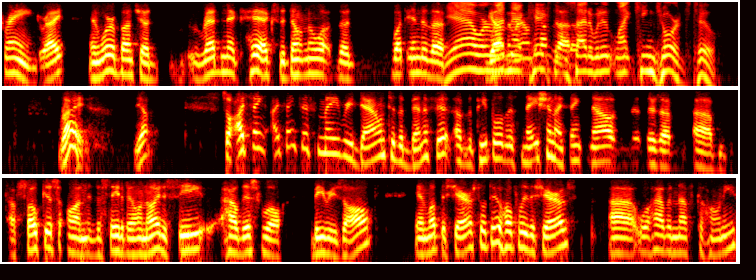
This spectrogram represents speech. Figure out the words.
trained, right? And we're a bunch of redneck hicks that don't know what the what end of the Yeah, we're redneck hicks that decided we didn't like King George too. Right. Yep. So I think I think this may redound to the benefit of the people of this nation. I think now that there's a uh, a focus on the state of Illinois to see how this will be resolved and what the sheriffs will do. Hopefully, the sheriffs uh, will have enough cojones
